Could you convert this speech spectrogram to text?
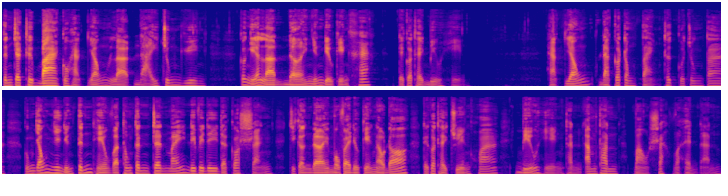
Tính chất thứ ba của hạt giống là đại chúng duyên, có nghĩa là đợi những điều kiện khác để có thể biểu hiện hạt giống đã có trong tàn thức của chúng ta, cũng giống như những tín hiệu và thông tin trên máy DVD đã có sẵn, chỉ cần đợi một vài điều kiện nào đó để có thể chuyển hóa, biểu hiện thành âm thanh, màu sắc và hình ảnh.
